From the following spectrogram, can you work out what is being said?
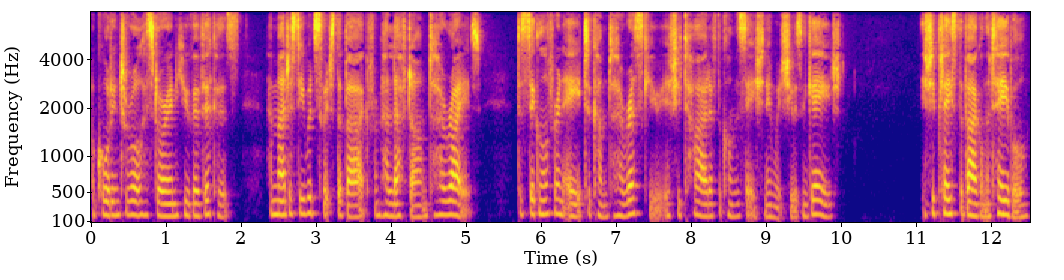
According to royal historian Hugo Vickers, Her Majesty would switch the bag from her left arm to her right to signal for an aide to come to her rescue if she tired of the conversation in which she was engaged. If she placed the bag on the table,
